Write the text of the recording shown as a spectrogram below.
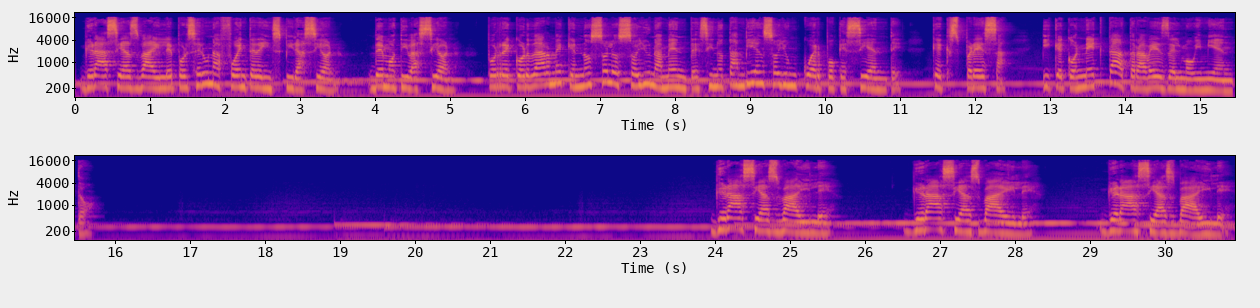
Gracias baile por ser una fuente de inspiración, de motivación, por recordarme que no solo soy una mente, sino también soy un cuerpo que siente que expresa y que conecta a través del movimiento. Gracias baile, gracias baile, Gracias, baile.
